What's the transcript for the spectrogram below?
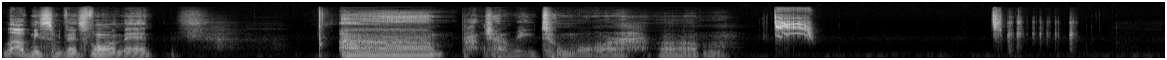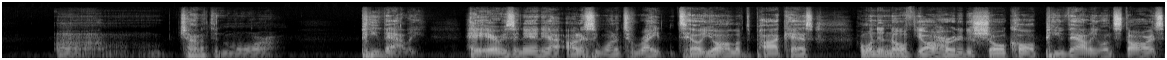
Love me some Vince Vaughn, man. Um, I'm trying to read two more. Um, um, Jonathan Moore, P Valley. Hey, Aries and Andy, I honestly wanted to write and tell y'all of the podcast. I wanted to know if y'all heard of this show called P Valley on Starz.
